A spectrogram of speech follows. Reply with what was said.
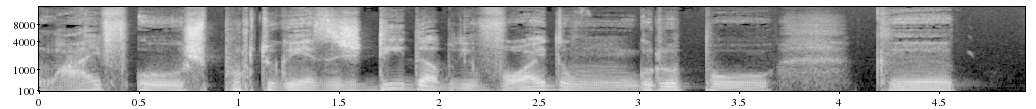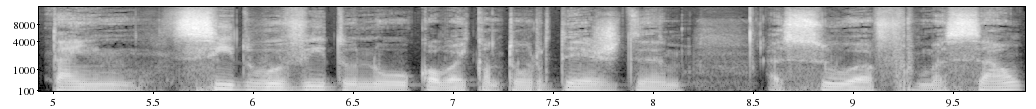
Life, os portugueses DW Void, um grupo que tem sido ouvido no Cowboy Cantor desde a sua formação,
